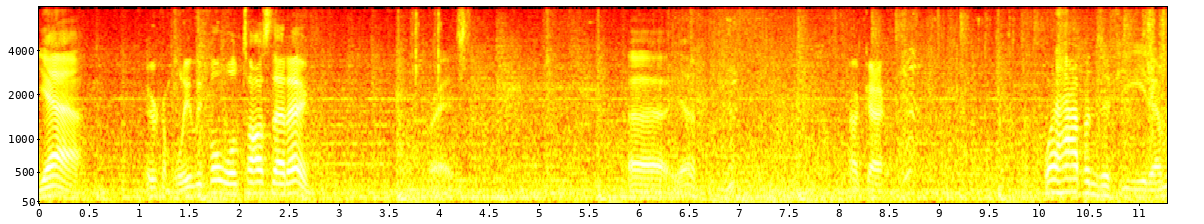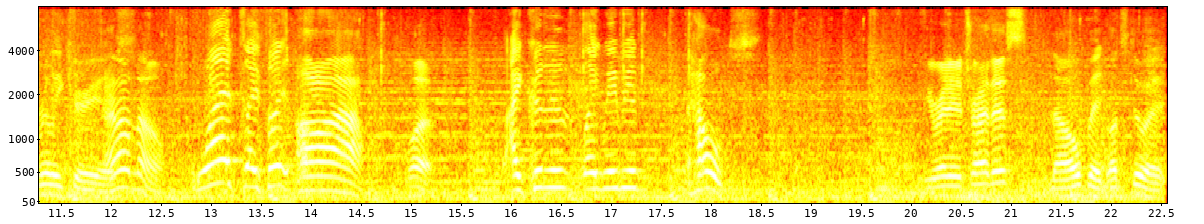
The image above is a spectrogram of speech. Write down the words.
Yeah. You're completely full. We'll toss that egg. Right. Uh, yeah. Okay. What happens if you eat it? I'm really curious. I don't know. What? I thought. Ah! What? I couldn't. Like, maybe it helps. You ready to try this? No, but let's do it.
